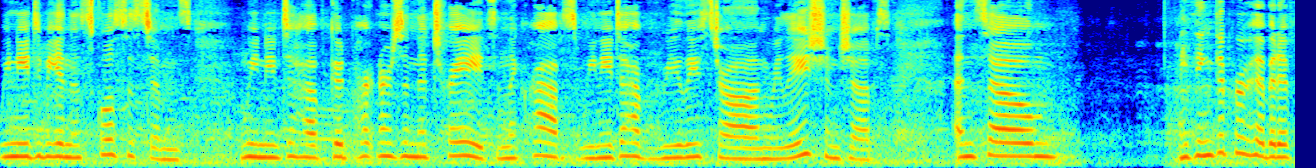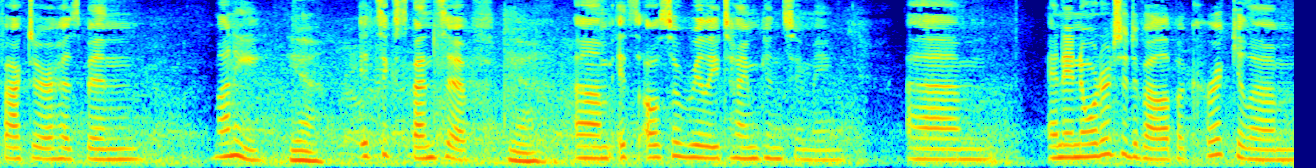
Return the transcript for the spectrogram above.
we need to be in the school systems. We need to have good partners in the trades and the crafts. We need to have really strong relationships. And so I think the prohibitive factor has been money. Yeah. It's expensive. Yeah. Um, it's also really time consuming. Um, and in order to develop a curriculum,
